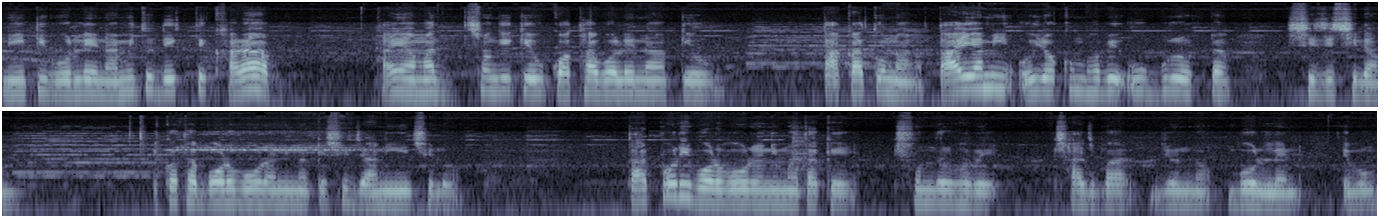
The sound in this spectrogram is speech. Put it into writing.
মেয়েটি বললেন, আমি তো দেখতে খারাপ, তাই আমার সঙ্গে কেউ কথা বলে না, কেউ তাকাতো না, তাই আমি ওই রকমভাবে উগ্র একটা সেজেছিলাম। কথা বড় বৌরানিমাকে সে জানিয়েছিল। তারপরই বড় বৌরানিমা তাকে সুন্দরভাবে সাজবার জন্য বললেন এবং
